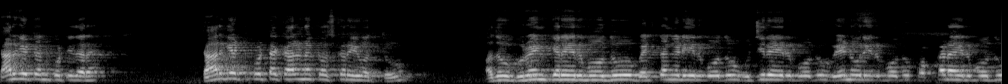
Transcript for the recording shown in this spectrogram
ಟಾರ್ಗೆಟ್ ಅನ್ನು ಕೊಟ್ಟಿದ್ದಾರೆ. ಟಾರ್ಗೆಟ್ ಕೊಟ್ಟ ಕಾರಣಕ್ಕೋಸ್ಕರ ಇವತ್ತು ಅದು ಗುರುವೆಂಕೆರೆ ಇರ್ಬೋದು, ಬೆಳ್ತಂಗಡಿ ಇರ್ಬೋದು, ಉಜಿರೆ ಇರ್ಬೋದು, ವೇಣೂರು ಇರ್ಬೋದು, ಕೊಕ್ಕಡ ಇರ್ಬೋದು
